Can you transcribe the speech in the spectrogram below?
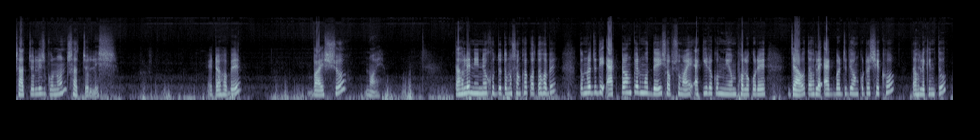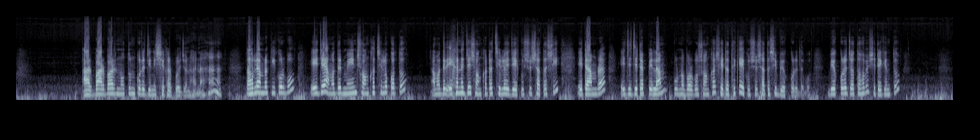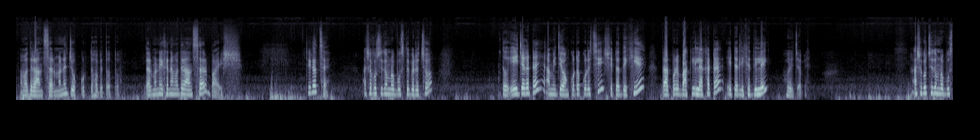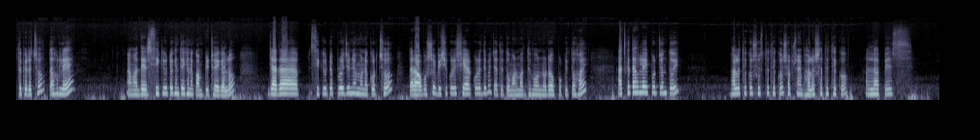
সাতচল্লিশ গুণন সাতচল্লিশ, এটা হবে বাইশশো নয়। তাহলে নির্ণয় ক্ষুদ্রতম সংখ্যা কত হবে? তোমরা যদি একটা অঙ্কের মধ্যেই সবসময় একই রকম নিয়ম ফলো করে যাও, তাহলে একবার যদি অঙ্কটা শেখো, তাহলে কিন্তু আর বারবার নতুন করে জিনিস শেখার প্রয়োজন হয় না হ্যাঁ? তাহলে আমরা কি করব? এই যে আমাদের মেইন সংখ্যা ছিল কত? আমাদের এখানে যে সংখ্যাটা ছিল, এই যে একুশশো সাতাশি, এটা আমরা এই যে যেটা পেলাম পূর্ণবর্গ সংখ্যা, সেটা থেকে একুশশো সাতাশি বিয়োগ করে দেব। বিয়োগ করে যত হবে সেটা কিন্তু আমাদের আনসার মানে যোগ করতে হবে তত। তার মানে এখানে আমাদের আনসার বাইশ। ঠিক আছে? আশা করছি তোমরা বুঝতে পেরেছ। তো এই জায়গাটায় আমি যে অঙ্কটা করেছি সেটা দেখিয়ে তারপরে বাকি লেখাটা এটা লিখে দিলেই হয়ে যাবে। আশা করছি তোমরা বুঝতে পেরেছ। তাহলে আমাদের সিকিউটা কিন্তু এখানে কমপ্লিট হয়ে গেল। যারা সিকিউটা প্রয়োজনীয় মনে করছ তারা অবশ্যই বেশি করে শেয়ার করে দেবে যাতে তোমার মাধ্যমে অন্যরা উপকৃত হয়। আজকে তাহলে এই পর্যন্তই। ভালো থেকো, সুস্থ থেকো, সবসময় ভালোর সাথে থেকো। আল্লাহ হাফেজ।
